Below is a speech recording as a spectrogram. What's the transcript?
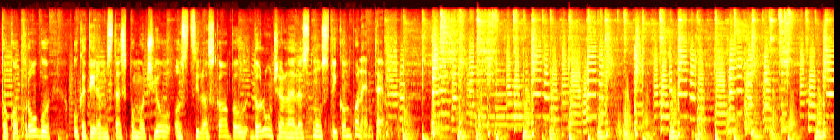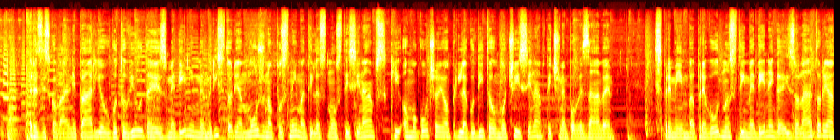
tokokrogu, v katerem sta s pomočjo osciloskopov določala lastnosti komponente. Raziskovalni par je ugotovil, da je z medenim memristorjem možno posnemati lastnosti sinaps, ki omogočajo prilagoditev moči sinaptične povezave. Sprememba prevodnosti medenega izolatorja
